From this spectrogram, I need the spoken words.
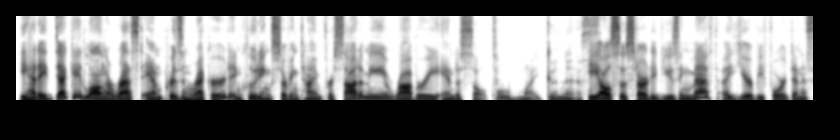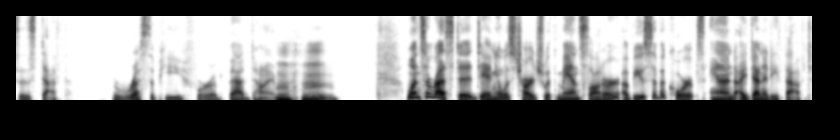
He had a decade long arrest and prison record, including serving time for sodomy, robbery, and assault. Oh my goodness. He also started using meth a year before Dennis's death. a recipe for a bad time. hmm Once arrested, Daniel was charged with manslaughter, abuse of a corpse, and identity theft.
